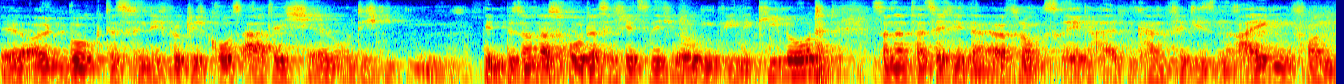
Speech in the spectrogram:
Äh, Oldenburg, das finde ich wirklich großartig äh, und ich bin besonders froh, dass ich jetzt nicht irgendwie eine Keynote, sondern tatsächlich eine Eröffnungsrede halten kann für diesen Reigen von,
